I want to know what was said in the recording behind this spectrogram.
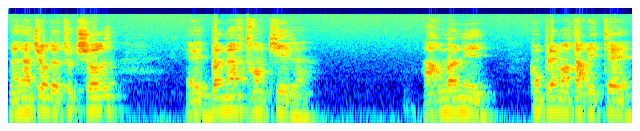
la nature de toute chose, est bonheur tranquille, harmonie, complémentarité,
